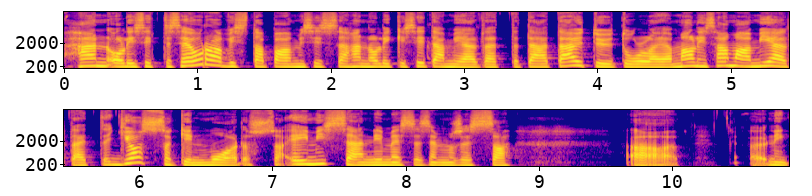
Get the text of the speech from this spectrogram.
hän oli sitten seuraavissa tapaamisissa, hän olikin sitä mieltä, että tämä täytyy tulla. Ja mä olin samaa mieltä, että jossakin muodossa, ei missään nimessä semmoisessa niin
